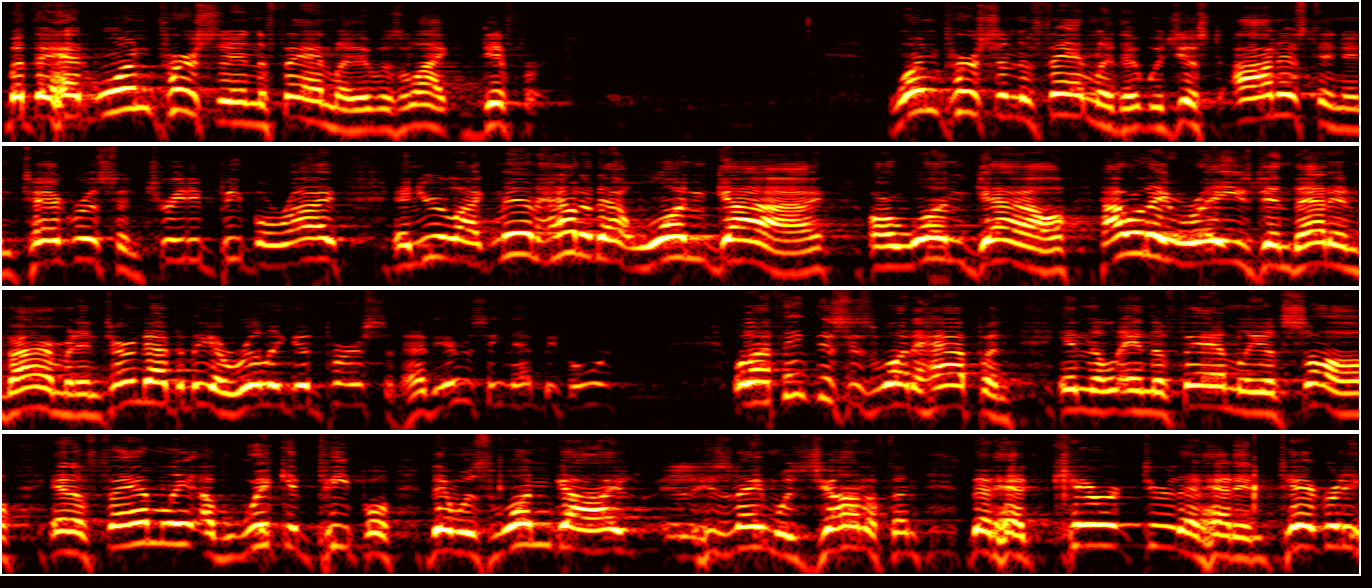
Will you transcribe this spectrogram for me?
but they had one person in the family that was like different. One person in the family that was just honest and integrous and treated people right. And you're like, man, how did that one guy or one gal, how were they raised in that environment and turned out to be a really good person? Have you ever seen that before? Well, I think this is what happened in the, in the family of Saul. In a family of wicked people, there was one guy, his name was Jonathan, that had character, that had integrity,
